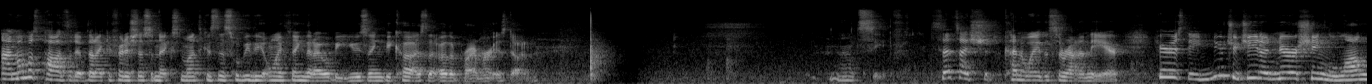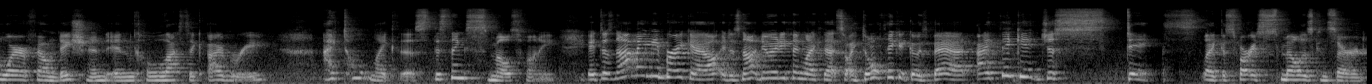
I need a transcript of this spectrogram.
I'm almost positive that I can finish this next month because this will be the only thing that I will be using because that other primer is done. Let's see since I should kind of wave this around in the air, here is the Neutrogena Nourishing Longwear Foundation in Classic Ivory. I don't like this. This thing smells funny. It does not make me break out. It does not do anything like that, so I don't think it goes bad. I think it just stinks, like as far as smell is concerned.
